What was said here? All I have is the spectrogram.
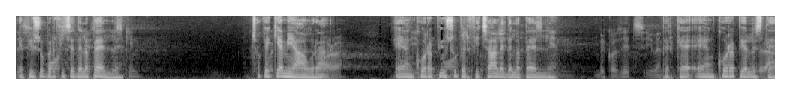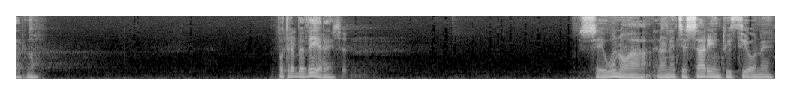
È più superficie della pelle. Ciò che chiami aura è ancora più superficiale della pelle, perché è ancora più all'esterno. potrebbe avere. Se uno ha la necessaria intuizione,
